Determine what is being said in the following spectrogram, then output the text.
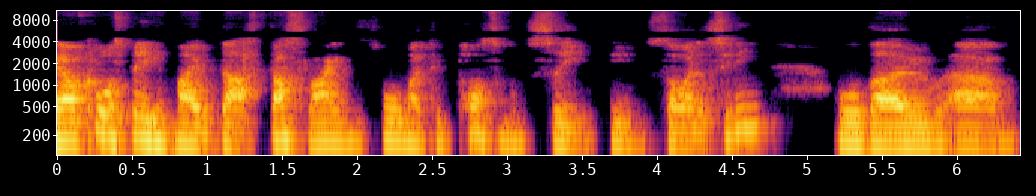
Now, of course, being made of dust, dust lanes it's almost impossible to see inside a city, although um,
